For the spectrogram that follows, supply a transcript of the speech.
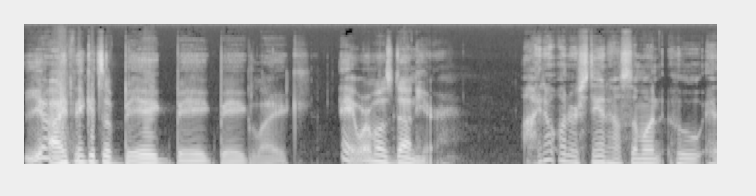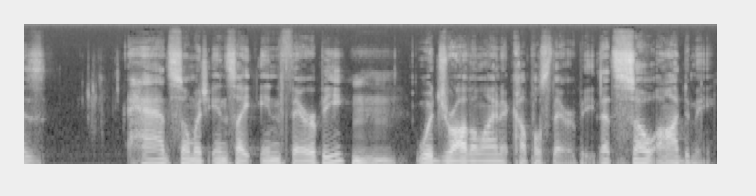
yeah, I think it's a big, big, big like. Hey, we're almost done here. I don't understand how someone who has had so much insight in therapy mm-hmm. would draw the line at couples therapy. That's so odd to me.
